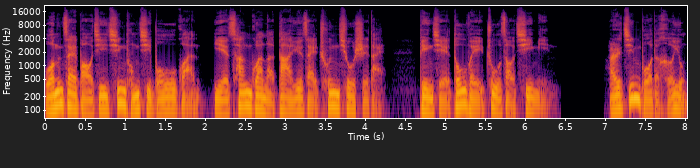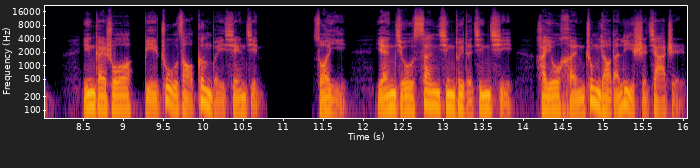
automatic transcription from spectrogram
我们在宝鸡青铜器博物馆也参观了，大约在春秋时代，并且都为铸造器皿，而金箔的合用。应该说比铸造更为先进，所以研究三星堆的金器还有很重要的历史价值。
